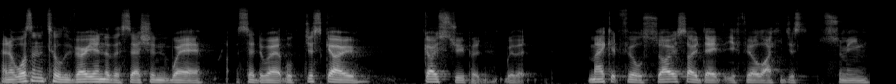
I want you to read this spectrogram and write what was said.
And it wasn't until the very end of the session where I said to her, "Look, just go, go stupid with it. Make it feel so so deep that you feel like you're just swimming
